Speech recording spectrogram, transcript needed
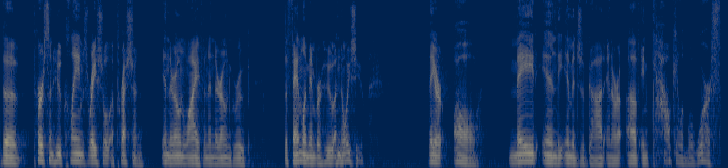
the person who claims racial oppression in their own life and in their own group, the family member who annoys you. They are all made in the image of God and are of incalculable worth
